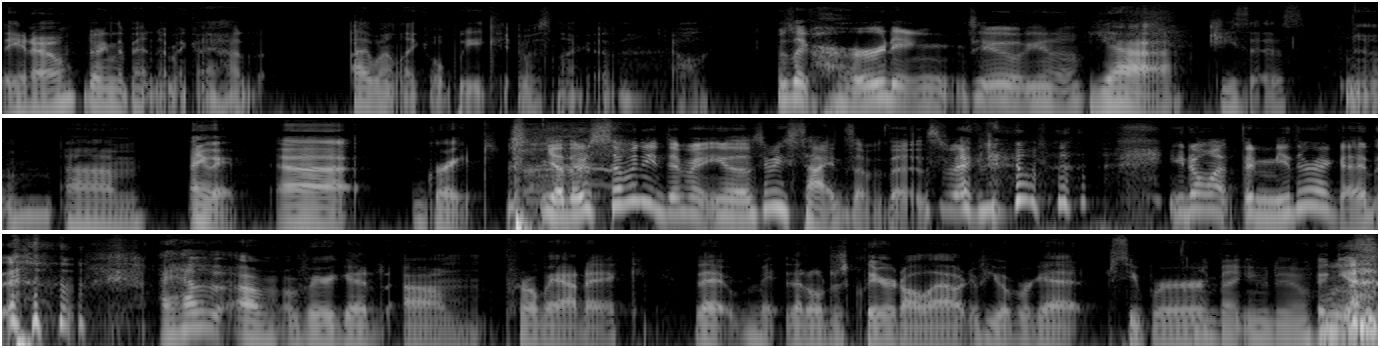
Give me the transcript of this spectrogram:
you know? during the pandemic i had i went like a week it was not good Oh. it was like hurting too you know Yeah. Jesus. yeah Um anyway, uh great. yeah there's so many different you know there's so many sides of the spectrum you don't want they're neither are good I have um a very good um probiotic that that'll just clear it all out if you ever get super. i bet you do again.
